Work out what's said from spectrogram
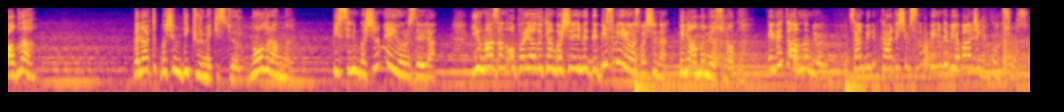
Abla, ben artık başım dik yürümek istiyorum. Ne olur anla. Biz senin başını mı eğiyoruz Leyla? Yılmaz'dan o parayı alırken başını eğilmedi de biz mi eğiyoruz başını? Beni anlamıyorsun abla. Evet anlamıyorum. Sen benim kardeşimsin ama benimle bir yabancı gibi konuşuyorsun.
